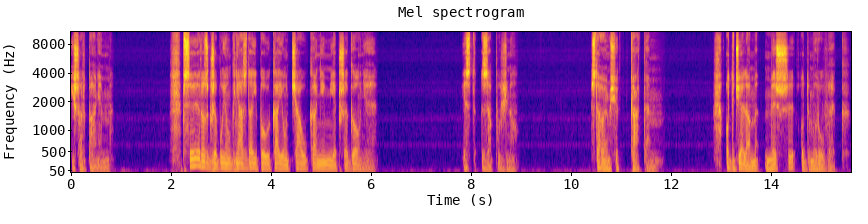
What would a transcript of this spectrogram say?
i szarpaniem. Psy rozgrzebują gniazda i połykają ciałka, nim je przegonie. Jest za późno. Stałem się. Oddzielam myszy od mrówek,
